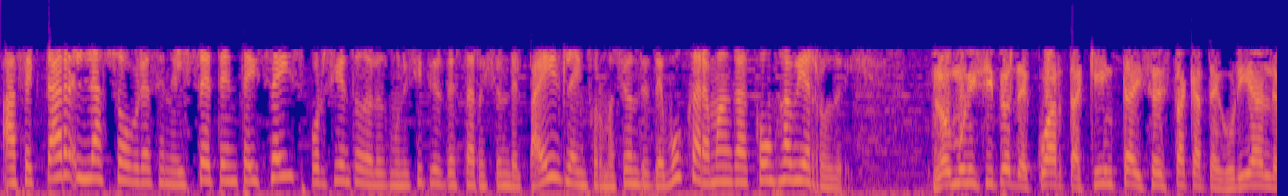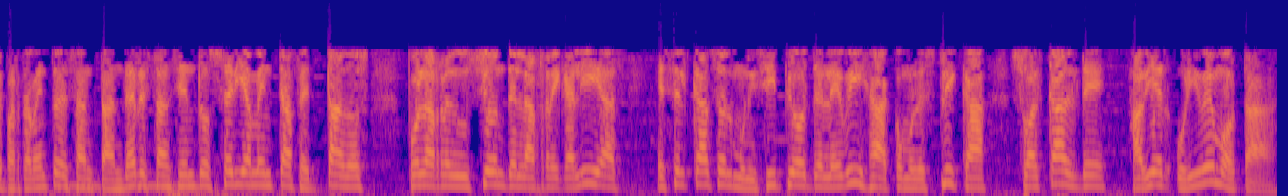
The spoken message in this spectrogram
a afectar las obras en el 76% de los municipios de esta región del país. La información desde Bucaramanga con Javier Rodríguez. Los municipios de cuarta, quinta y sexta categoría del departamento de Santander están siendo seriamente afectados por la reducción de las regalías. Es el caso del municipio de Levija, como lo explica su alcalde Javier Uribe Mota.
